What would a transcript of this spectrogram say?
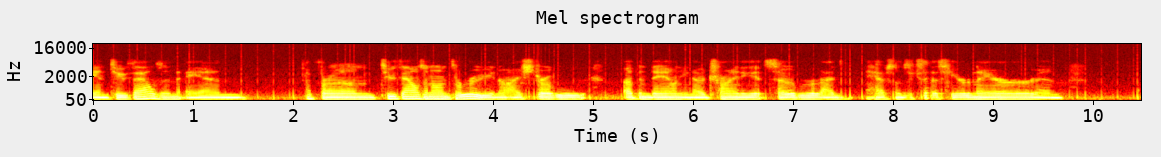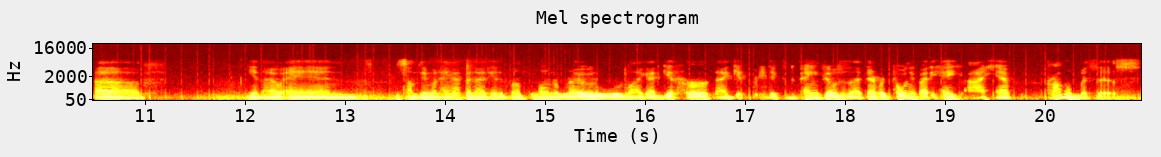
in 2000 and from 2000 on through you know i struggled up and down you know trying to get sober. I'd have some success here and there and uh you know and something would happen i'd hit a bump along the road or like i'd get hurt and i'd get addicted to pain pills because i'd never told anybody hey i have a problem with this.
